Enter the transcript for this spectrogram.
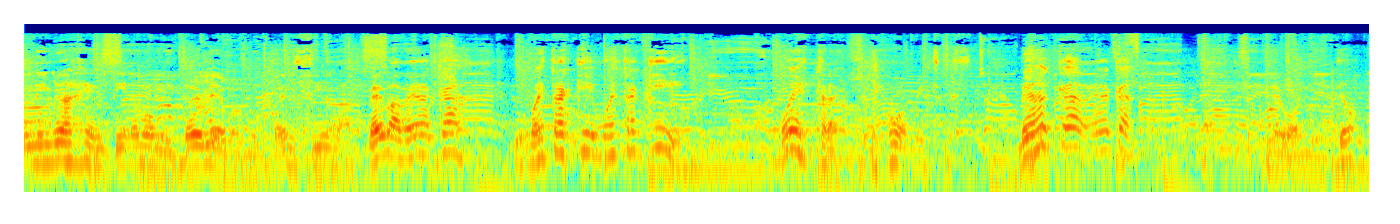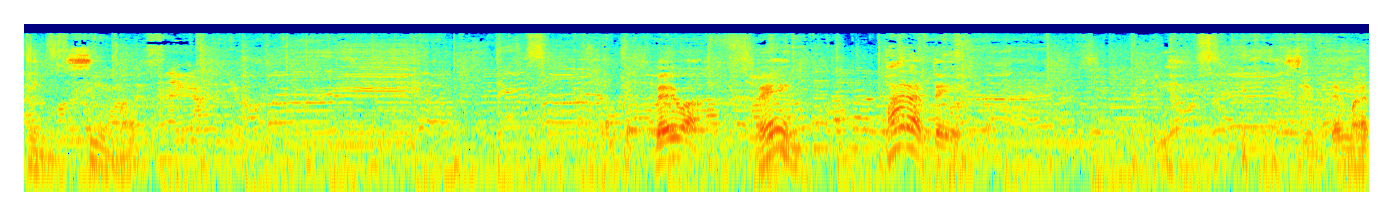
Un niño argentino vomitó y le vomitó encima. Beba, ven acá. Muestra aquí, muestra aquí. Muestra. Le vomitó. Ven acá, ven acá. Le vomitó encima. Beba, ven. Párate. Siente mal.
